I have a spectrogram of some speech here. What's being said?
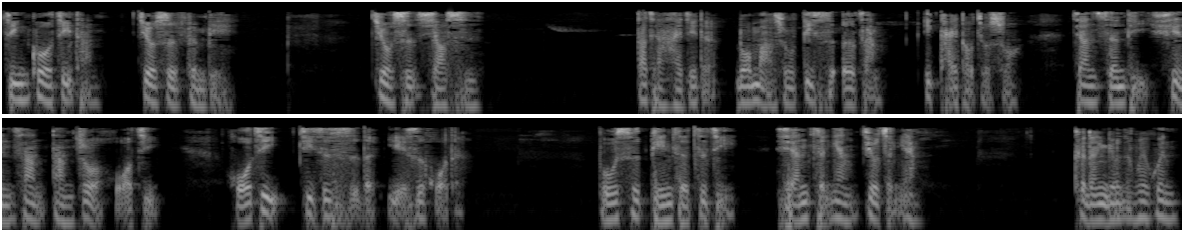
经过祭坛，就是分别，就是消失。大家还记得罗马书第十二章一开头就说：“将身体献上，当作活祭。活祭既是死的，也是活的，不是凭着自己。”想怎样就怎样。可能有人会问：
